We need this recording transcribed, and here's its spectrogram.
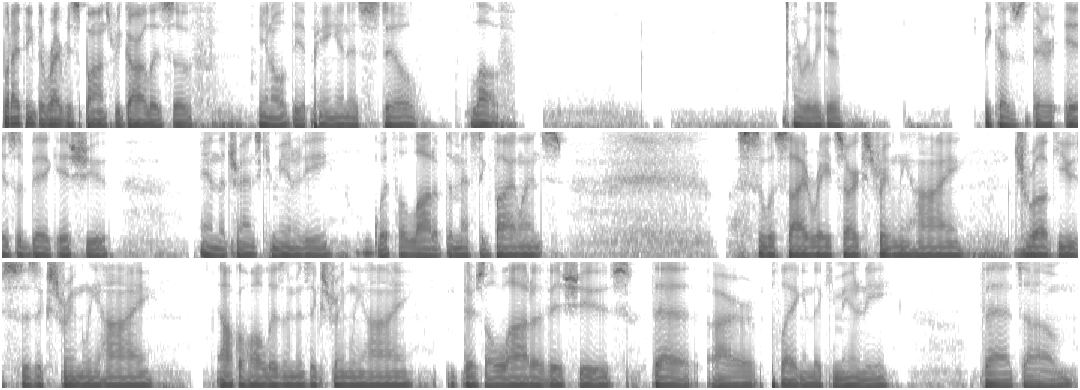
But I think the right response, regardless of, you know, the opinion, is still love. I really do. Because there is a big issue in the trans community with a lot of domestic violence. Suicide rates are extremely high. Drug use is extremely high. Alcoholism is extremely high. There's a lot of issues that are plaguing the community that um,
